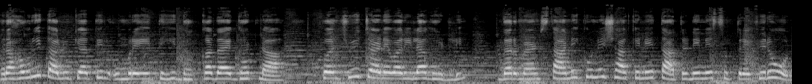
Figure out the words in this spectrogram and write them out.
राहुरी तालुक्यातील उमरे येथे ही धक्कादायक घटना पंचवीस जानेवारीला घडली. दरम्यान स्थानिक गुन्हे शाखेने तातडीने सूत्रे फिरवून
